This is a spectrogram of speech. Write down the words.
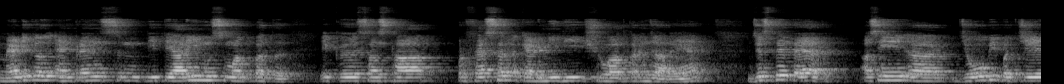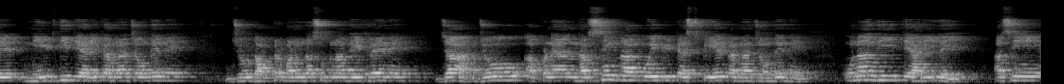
ਮੈਡੀਕਲ ਐਂਟਰੈਂਸ ਦੀ ਤਿਆਰੀ ਨੂੰ ਸਮਰਪਿਤ ਇੱਕ ਸੰਸਥਾ ਪ੍ਰੋਫੈਸਰ ਅਕੈਡਮੀ ਦੀ ਸ਼ੁਰੂਆਤ ਕਰਨ ਜਾ ਰਹੇ ਹਾਂ, ਜਿਸ ਦੇ ਤਹਿਤ ਅਸੀਂ ਜੋ ਵੀ ਬੱਚੇ ਨੀਟ ਦੀ ਤਿਆਰੀ ਕਰਨਾ ਚਾਹੁੰਦੇ ਨੇ, ਜੋ ਡਾਕਟਰ ਬਣਨ ਦਾ ਸੁਪਨਾ ਦੇਖ ਰਹੇ ਨੇ, ਜਾਂ ਜੋ ਆਪਣਾ ਨਰਸਿੰਗ ਦਾ ਕੋਈ ਵੀ ਟੈਸਟ ਕਲੀਅਰ ਕਰਨਾ ਚਾਹੁੰਦੇ ਨੇ, ਉਹਨਾਂ ਦੀ ਤਿਆਰੀ ਲਈ ਅਸੀਂ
